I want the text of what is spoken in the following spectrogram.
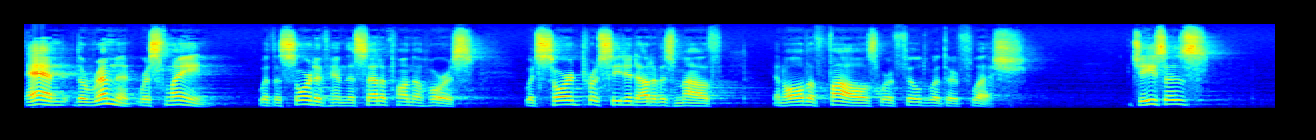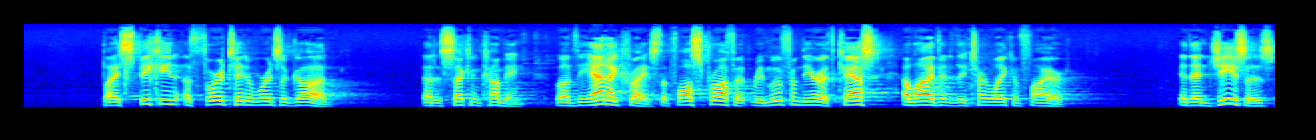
And the remnant were slain with the sword of him that sat upon the horse, which sword proceeded out of his mouth, and all the fowls were filled with their flesh. Jesus, by speaking authoritative words of God at his second coming, will have the Antichrist, the false prophet, removed from the earth, cast alive into the eternal lake of fire. And then Jesus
